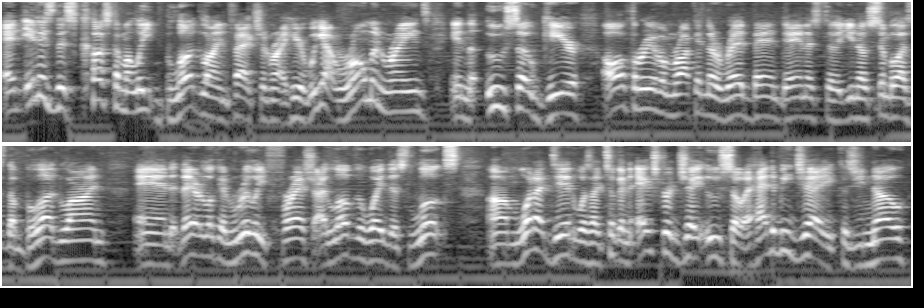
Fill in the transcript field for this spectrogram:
and it is this custom Elite Bloodline faction right here. We got Roman Reigns in the Uso gear. All three of them rocking their red bandanas to, you know, symbolize the Bloodline and they are looking really fresh. I love the way this looks. Um, what I did was I took an extra Jey Uso. It had to be Jey because you know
